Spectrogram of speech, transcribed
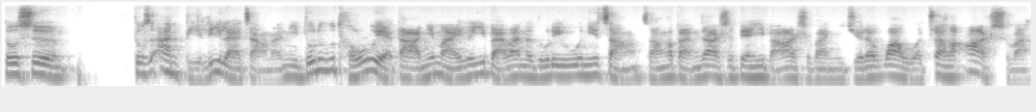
都是都是按比例来涨的。你独立屋投入也大，你买一个一百万的独立屋，你涨涨个百分之二十变一百二十万，你觉得哇我赚了二十万，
